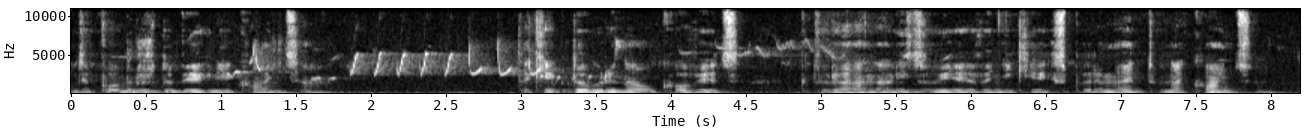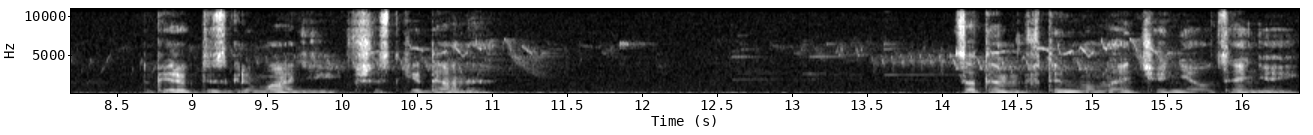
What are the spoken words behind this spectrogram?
gdy podróż dobiegnie końca. Tak jak dobry naukowiec, który analizuje wyniki eksperymentu na końcu, dopiero gdy zgromadzi wszystkie dane. Zatem w tym momencie nie oceniaj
